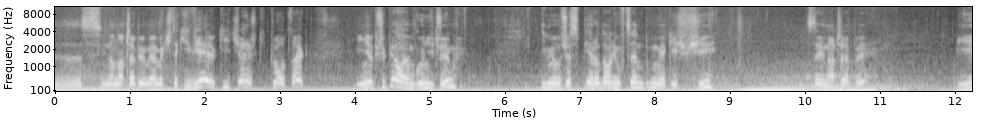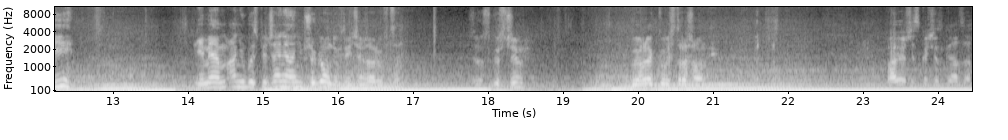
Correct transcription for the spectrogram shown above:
Yy, i na naczepie miałem jakiś taki wielki, ciężki klocek i nie przypiąłem go niczym i mi on się spierdolił w centrum jakiejś wsi z tej naczepy i nie miałem ani ubezpieczenia, ani przeglądu w tej ciężarówce. W związku z czym byłem lekko wystraszony. Prawie wszystko się zgadza.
